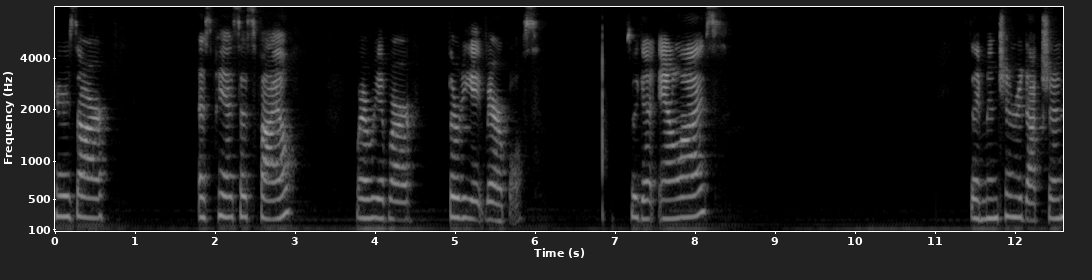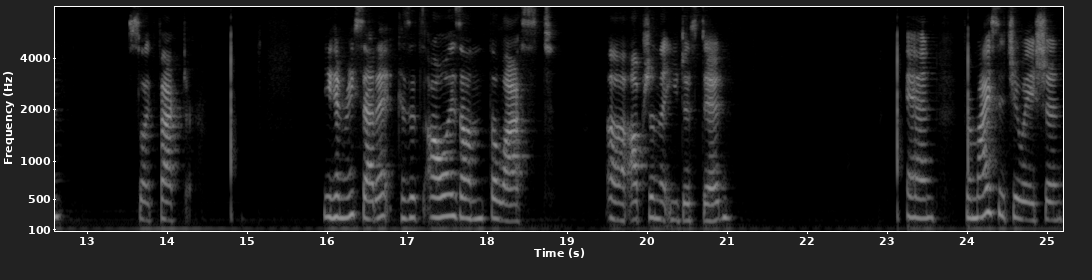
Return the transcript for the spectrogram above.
Here's our SPSS file where we have our 38 variables. So we get analyze, dimension reduction, select factor. You can reset it because it's always on the last uh, option that you just did. And for my situation,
